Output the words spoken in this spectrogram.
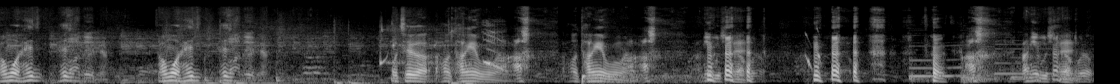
저 한번 해 해. 저 한번 해 해. 어 제가 한번 당해보면. 한번 당해보면. 당해고 싶다고요? 아, 당해고 싶다고요?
